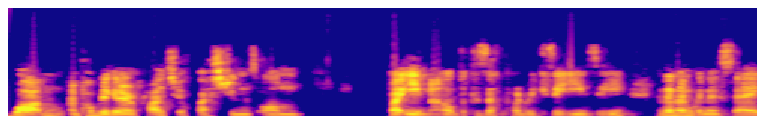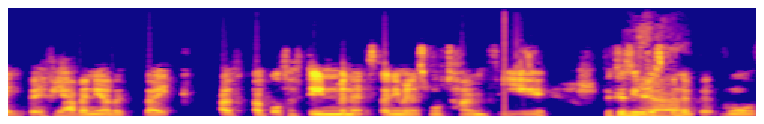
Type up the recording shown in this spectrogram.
One, I'm probably going to reply to your questions on by email because that probably makes it easy. And then I'm going to say, but if you have any other like I've, I've got 15 minutes, 30 minutes more time for you because you've just been a bit more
